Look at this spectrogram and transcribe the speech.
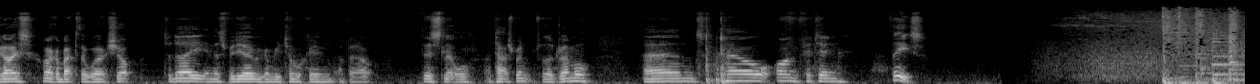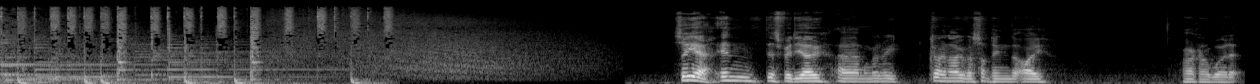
guys, welcome back to the workshop. Today in this video we're going to be talking about this little attachment for the Dremel and how I'm fitting these. So yeah, in this video um, I'm going to be going over something that I, how can I word it,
